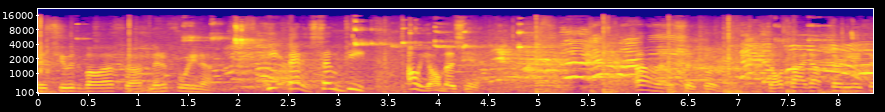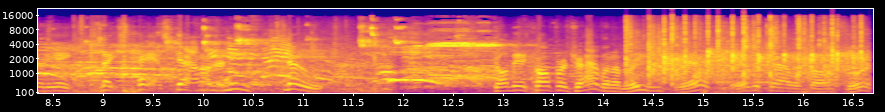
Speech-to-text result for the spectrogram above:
Fitzhugh with the ball out front, minute 49. He, that is so deep. Oh, he almost hit it. Oh, that was so close. It's all tied up, 38-38. Nice pass down underneath. No. It's Gonna be a call for a travel, I believe. Yeah, there's a travel call. Sure.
